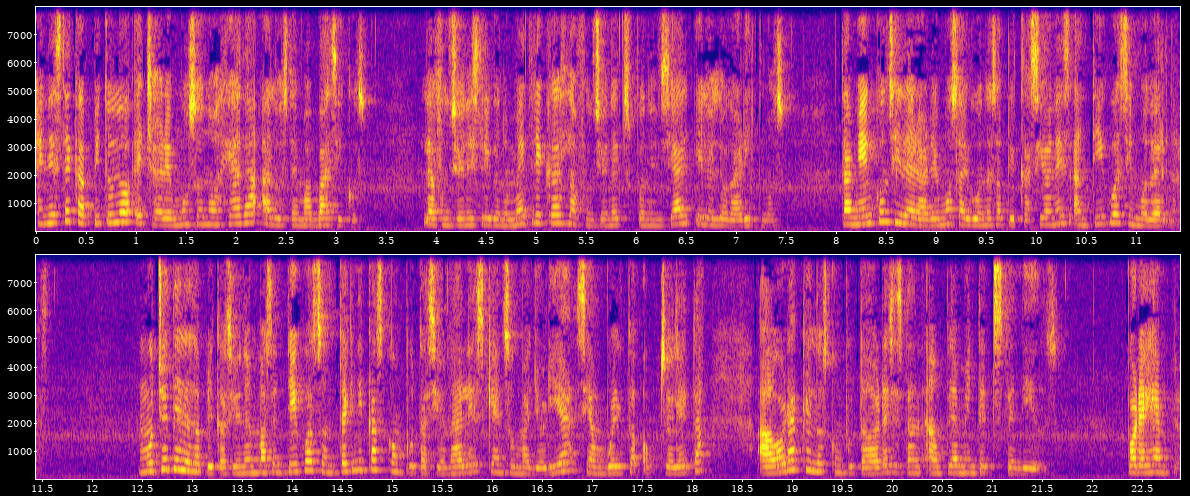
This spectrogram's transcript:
En este capítulo echaremos una ojeada a los temas básicos, las funciones trigonométricas, la función exponencial y los logaritmos. También consideraremos algunas aplicaciones antiguas y modernas. Muchas de las aplicaciones más antiguas son técnicas computacionales que en su mayoría se han vuelto obsoletas ahora que los computadores están ampliamente extendidos. Por ejemplo,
